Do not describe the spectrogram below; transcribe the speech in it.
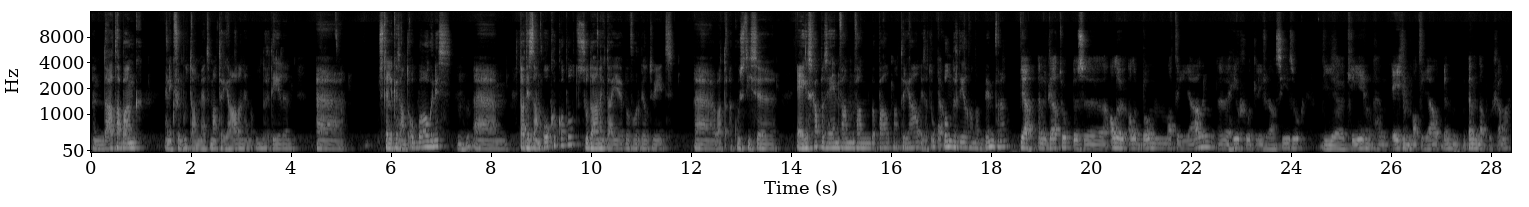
een databank en ik vermoed dan met materialen en onderdelen uh, stilletjes aan het opbouwen is. Mm um, dat is dan ook gekoppeld, zodanig dat je bijvoorbeeld weet uh, wat de akoestische eigenschappen zijn van, van bepaald materiaal. Is dat ook onderdeel van dat BIM-verhaal? Ja, inderdaad ook. Dus uh, alle, alle bouwmaterialen, heel grote leveranciers ook, die creëren hun eigen materiaal binnen, binnen dat programma.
